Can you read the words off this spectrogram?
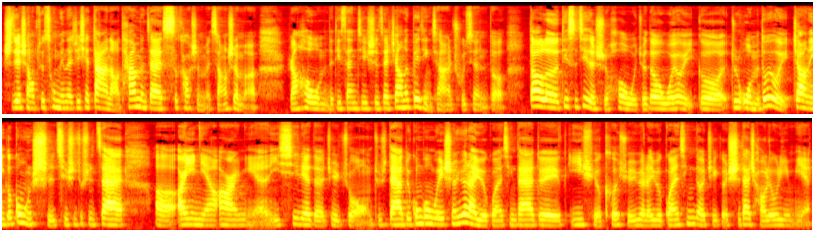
世界上最聪明的这些大脑，他们在思考什么、想什么。然后我们的第三季是在这样的背景下出现的。到了第四季的时候，我觉得我有。一个就是我们都有这样的一个共识，其实就是在呃二一年、二二年一系列的这种，就是大家对公共卫生越来越关心，大家对医学科学越来越关心的这个时代潮流里面，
